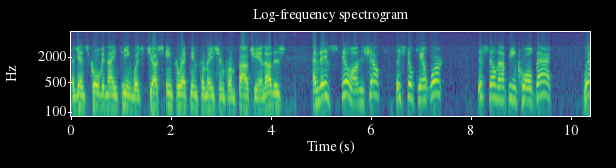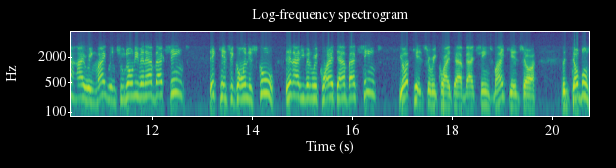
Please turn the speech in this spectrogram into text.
against COVID 19 was just incorrect information from Fauci and others. And they're still on the shelf. They still can't work. They're still not being called back. We're hiring migrants who don't even have vaccines. Their kids are going to school. They're not even required to have vaccines. Your kids are required to have vaccines. My kids are. The double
